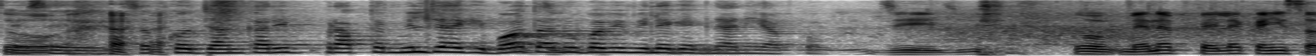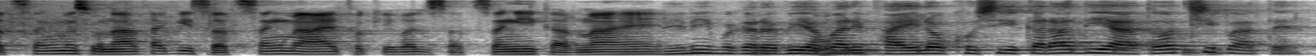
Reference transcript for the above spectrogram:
तो- सबको जानकारी प्राप्त मिल जाएगी बहुत अनुभवी मिलेगा ज्ञानी आपको। जी जी। तो मैंने पहले कहीं सत्संग में सुना था कि सत्संग में आए तो केवल सत्संग ही करना है। नहीं नहीं मगर अभी हमारी फ़ाइल और खुशी करा दिया तो अच्छी बात है।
